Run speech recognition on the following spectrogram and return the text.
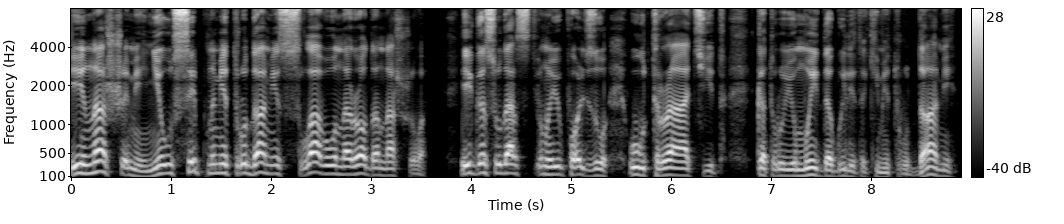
и нашими неусыпными трудами славу народа нашего и государственную пользу утратит, которую мы добыли такими трудами,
